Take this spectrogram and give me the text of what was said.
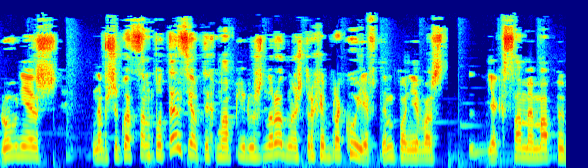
również na przykład sam potencjał tych map i różnorodność trochę brakuje w tym, ponieważ jak same mapy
